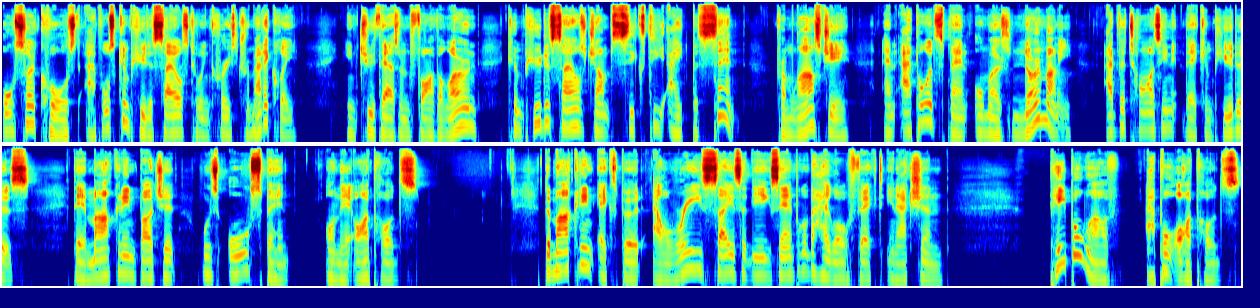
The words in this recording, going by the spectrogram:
also caused Apple's computer sales to increase dramatically. In 2005 alone, computer sales jumped 68% from last year, and Apple had spent almost no money advertising their computers. Their marketing budget was all spent on their iPods. The marketing expert Al Ries says that the example of the halo effect in action. People love Apple iPods.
